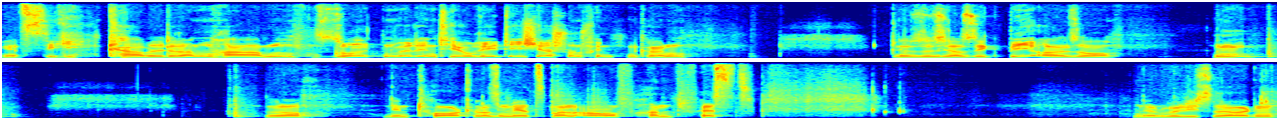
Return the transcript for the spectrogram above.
jetzt die Kabel dran haben, sollten wir den theoretisch ja schon finden können. Das ist ja Zigbee, also. Hm? So, den Torque lassen wir jetzt mal auf Hand fest. Dann würde ich sagen,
